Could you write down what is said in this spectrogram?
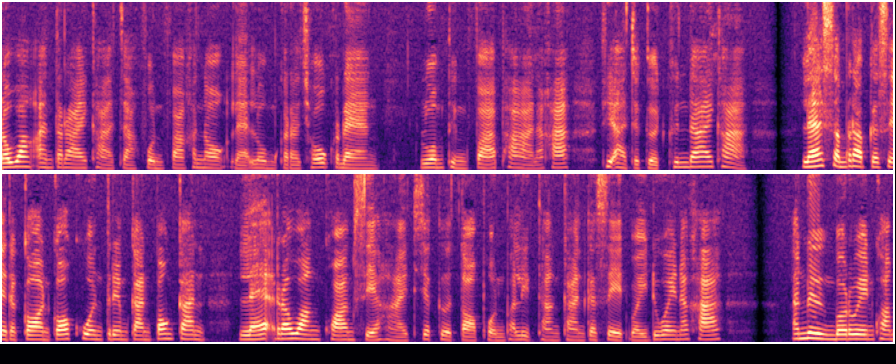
ระวังอันตรายค่ะจากฝนฟ้าขนองและลมกระโชกแรง รวมถึงฟ้าผ่านะคะ ที่อาจจะเกิดขึ้นได้ค่ะ และสำหรับเกษตรกรก็ควรเตรียมการป้องกัน และระวังความเสียหายที่จะเกิดต่อผลผลิตทางการเกษตรไว้ด้วยนะคะอันหนึ่งบริเวณความ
